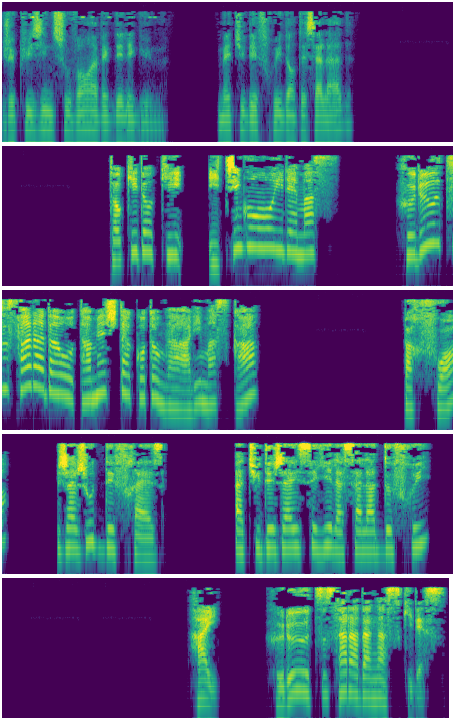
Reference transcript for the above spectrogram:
je cuisine souvent avec des légumes. Mets-tu des fruits dans tes salades 時々、いちごを入れます。フルーツサラダを試したことがありますか Parfois, j'ajoute des fraises. As-tu déjà essayé la salade de fruits はい。フルーツサラダが好きです。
